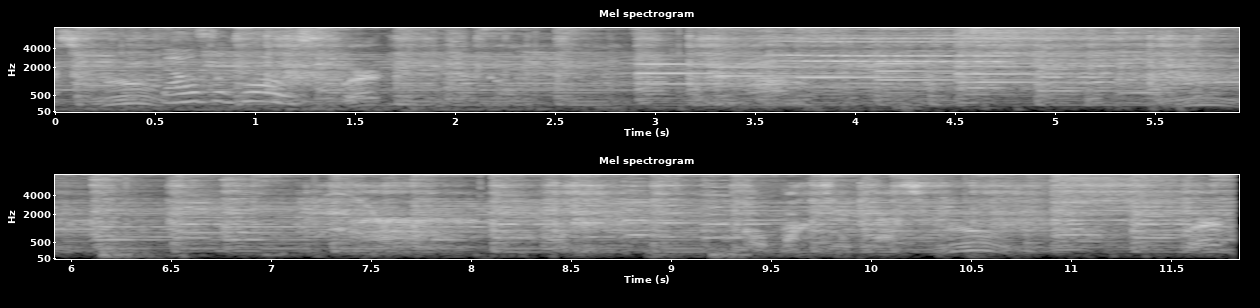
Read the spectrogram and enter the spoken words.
That's rude. That was the close. Work. Go back to classroom. Work.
